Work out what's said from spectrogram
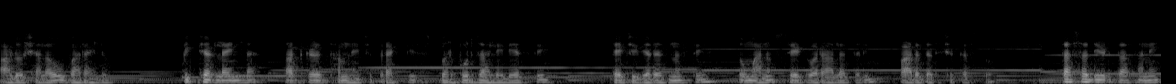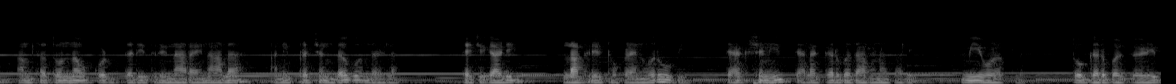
आडोशाला उभा राहिलो. पिक्चर लाईनला ताटकळत थांबण्याची प्रॅक्टिस भरपूर झालेली असते. त्याची गरज नसते. तो माणूस सेटवर आला तरी पारदर्शक असतो. तासा दीड तासाने आमचा तो नवकोट दरिद्री नारायण आला आणि प्रचंड गोंधळला. त्याची गाडी लाकडी ठोकळ्यांवर उभी. त्या क्षणी त्याला गर्भधारणा झाली. मी ओळखलं. तो गर्भगळीत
